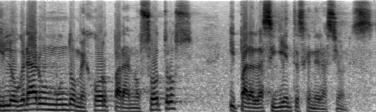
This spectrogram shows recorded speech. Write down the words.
y lograr un mundo mejor para nosotros y para las siguientes generaciones.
